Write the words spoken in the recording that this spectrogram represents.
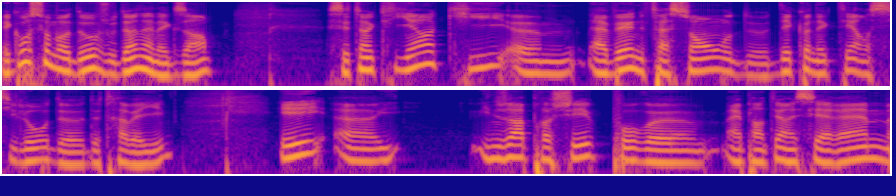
Mais grosso modo, je vous donne un exemple. C'est un client qui euh, avait une façon de déconnecter en silo de, travailler. Et euh, il- nous a approché pour euh, implanter un CRM,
